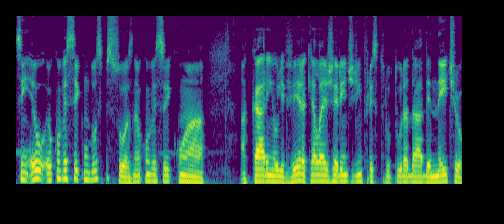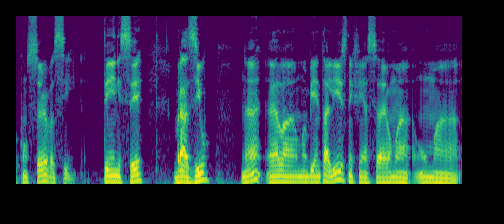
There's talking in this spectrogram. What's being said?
Sim, eu, eu conversei com duas pessoas, né? Eu conversei com a, a Karen Oliveira, que ela é gerente de infraestrutura da The Nature Conservancy, TNC, Brasil, né? Ela é uma ambientalista, enfim, essa é uma, uma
